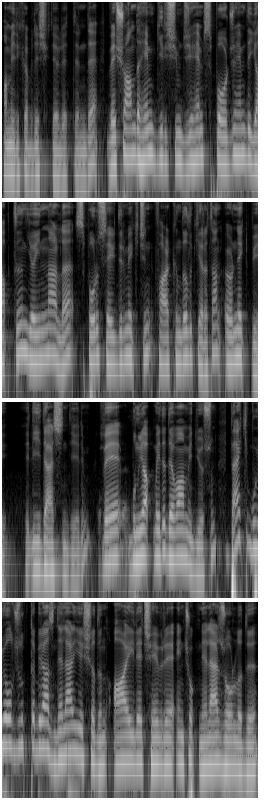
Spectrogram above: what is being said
Amerika Birleşik Devletleri'nde ve şu anda hem girişimci hem sporcu hem de yaptığın yayınlarla sporu sevdirmek için farkındalık yaratan örnek bir lidersin diyelim ve bunu yapmaya da devam ediyorsun. Belki bu yolculukta biraz neler yaşadın, aile, çevre en çok neler zorladı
